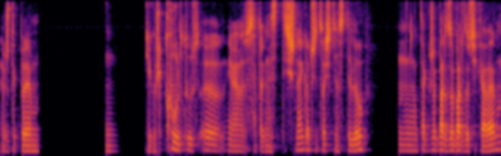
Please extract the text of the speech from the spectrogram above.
że tak powiem, jakiegoś kultu, e, nie wiem, satanistycznego czy coś w tym stylu. Mm, Także bardzo, bardzo ciekawe.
